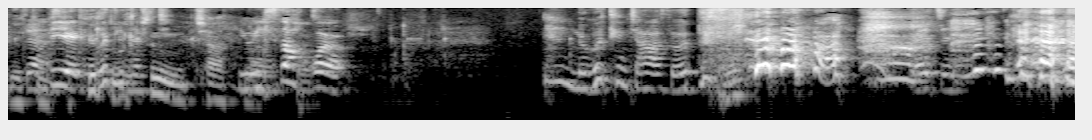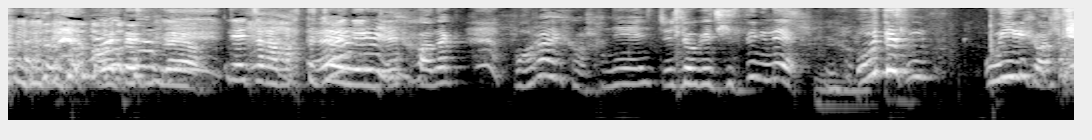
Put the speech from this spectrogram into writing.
Нэг За, тийм би яг нөгөө тийм үлдсэн чат. Юу хэлсэн аахгүй юу? Нөгөөтг нь чаваас өөдөөс. Байж. Өөдөөс нь заяа. Нээж байгаа матаж байна юм. Ингээ хоног бороо их орох нэ жилөө гэж хэлсэн гинэ. Өөдөөс нь үер их болох нэ.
